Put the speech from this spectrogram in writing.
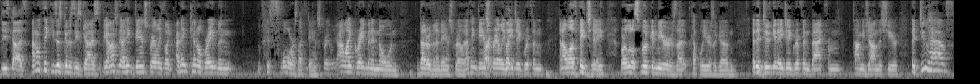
these guys. I don't think he's as good as these guys. To be honest with you, I think Dan Straily's like I think Kendall Graveman. His floor is like Dan Straily. I like Graveman and Nolin better than a Dan Straily. I think Dan Right, Straily and AJ Griffin, and I love AJ, were a little smoke and mirrors that couple of years ago. And they do get AJ Griffin back from Tommy John this year. They do have,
